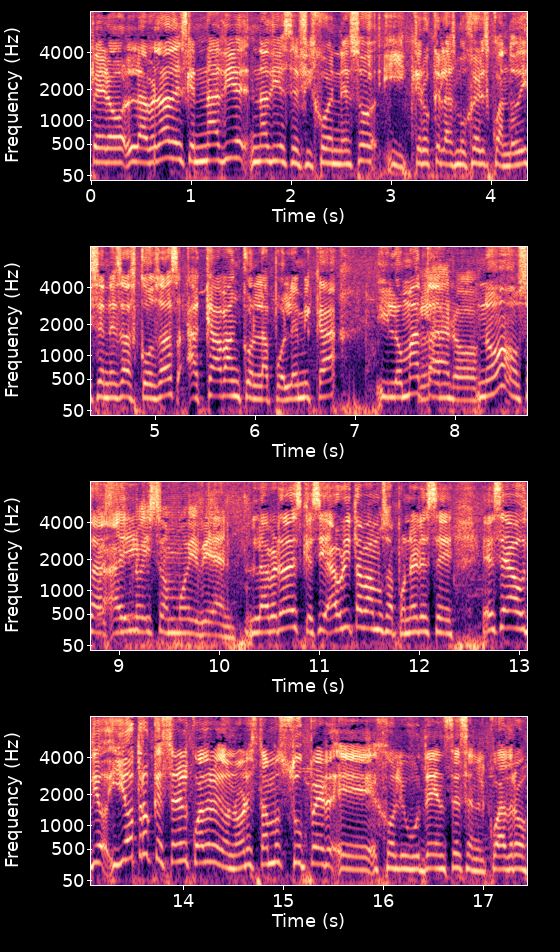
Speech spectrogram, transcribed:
pero la verdad es que nadie nadie se fijó en eso y creo que las mujeres cuando dicen esas cosas acaban con la polémica y lo matan, Claro. ¿no? O sea, Pues sí, ahí lo hizo muy bien. La verdad es que sí. Ahorita vamos a poner ese ese audio y otro que está en el cuadro de honor. Estamos súper eh, hollywoodenses en el cuadro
